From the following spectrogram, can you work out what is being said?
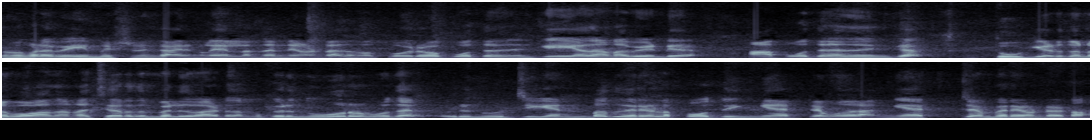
നമുക്കിവിടെ വെയിൻ മെഷീനും കാര്യങ്ങളും എല്ലാം തന്നെ ഉണ്ട് നമുക്ക് ഓരോ പോത്തിന് നിങ്ങൾക്ക് ഏതാണോ വേണ്ടത് ആ പോത്തിനെ നിങ്ങൾക്ക് തൂക്കിയെടുത്തുകൊണ്ട് പോകാമെന്നാണ് ചെറുതും വലുതുമായിട്ട് നമുക്കൊരു നൂറ് മുതൽ ഒരു നൂറ്റി എൺപത് വരെയുള്ള പോത്ത് ഇങ്ങേ അറ്റം മുതൽ അങ്ങേ അറ്റം വരെ ഉണ്ട് കേട്ടോ.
